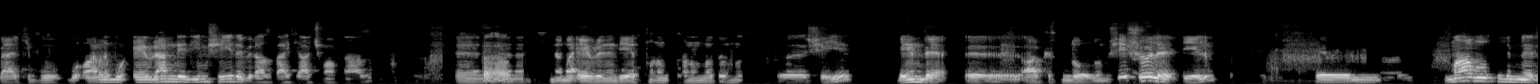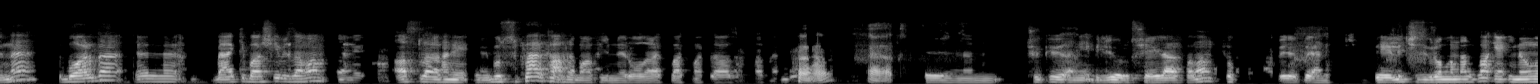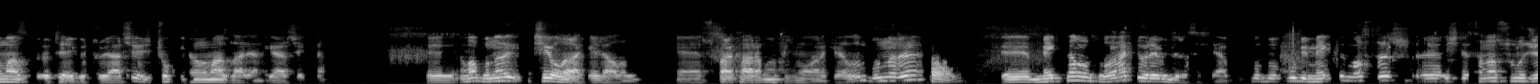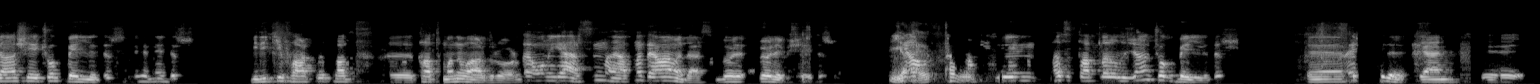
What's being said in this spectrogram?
Belki bu bu arada bu evren dediğim şeyi de biraz belki açmam lazım. Ee, sinema evreni diye tanım, tanımladığımız e, şeyi benim de e, arkasında olduğum şey. Şöyle diyelim. E, Marvel filmlerine bu arada e, belki başka bir zaman yani asla hani bu süper kahraman filmleri olarak bakmak lazım. Hı hı. Evet. E, çünkü hani biliyoruz şeyler falan çok yani belirli çizgi romanlar falan yani inanılmaz öteye götürüyor her şey. Çok inanılmazlar yani gerçekten. E, ama bunları şey olarak ele alalım. E, süper kahraman filmi olarak ele alalım. Bunları tamam. e, McDonald's olarak görebiliriz. Yani bu, bu, bu bir McDonald's'tır. E, işte sana sunacağı şey çok bellidir. E, nedir? Bir iki farklı tat e, katmanı vardır orada. Onu yersin, hayatına devam edersin. Böyle böyle bir şeydir. Ya, ya tamam. Nasıl tatlar alacağın çok bellidir. E, ve de yani e,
